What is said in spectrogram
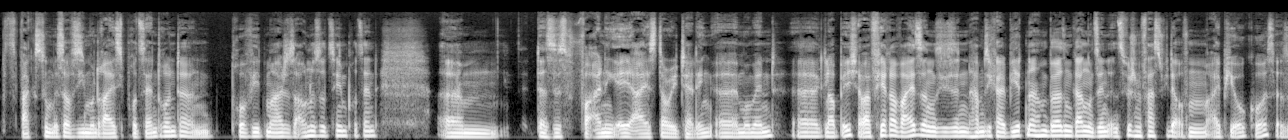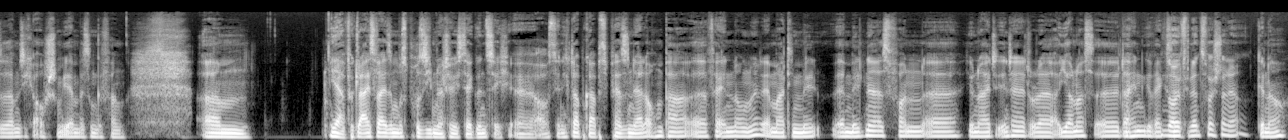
das Wachstum ist auf 37 Prozent runter und Profitmarge ist auch nur so 10 Prozent. Ähm, das ist vor allen Dingen AI-Storytelling äh, im Moment, äh, glaube ich. Aber fairerweise, sie sind, haben sich halbiert nach dem Börsengang und sind inzwischen fast wieder auf dem IPO-Kurs. Also haben sich auch schon wieder ein bisschen gefangen. Ähm, Ja, vergleichsweise muss ProSieben natürlich sehr günstig äh, aussehen. Ich glaube, gab es personell auch ein paar äh, Veränderungen. Ne? Der Martin Mil äh, Mildner ist von äh, United Internet oder Jonas äh, dahin gewechselt. Neuer Finanzvorstand, ja. Genau.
